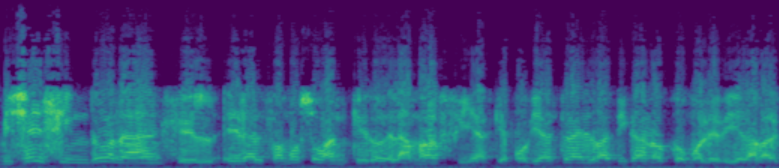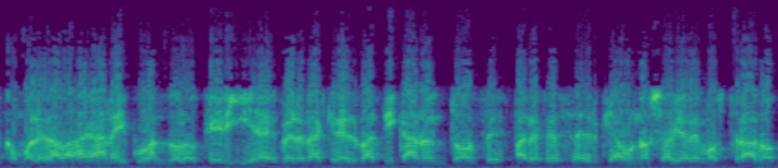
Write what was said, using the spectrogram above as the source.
Michel Sindona, Ángel, era el famoso banquero de la mafia que podía entrar en el Vaticano como le, diera, como le daba la gana y cuando lo quería. Es verdad que en el Vaticano entonces parece ser que aún no se había demostrado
